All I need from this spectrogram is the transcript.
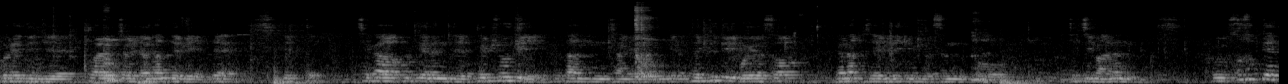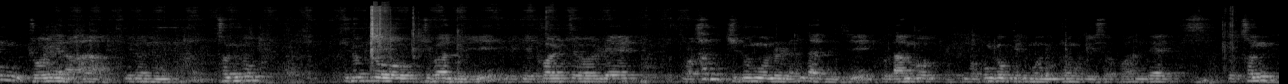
그래도 이제 부활절 연합 예배인데 제가 볼 때는 이제 대표들이 교단장에 이런 대표들이 모여서 연합 예배 드리는 것은 또 되지만은 그 소속된 교회나 이런 전국 기독교 기관들이 이렇게 부활절에 뭐한 기도문을 한다든지 또 남북 뭐 공동 기도문 경우도 있었고 한데 또전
